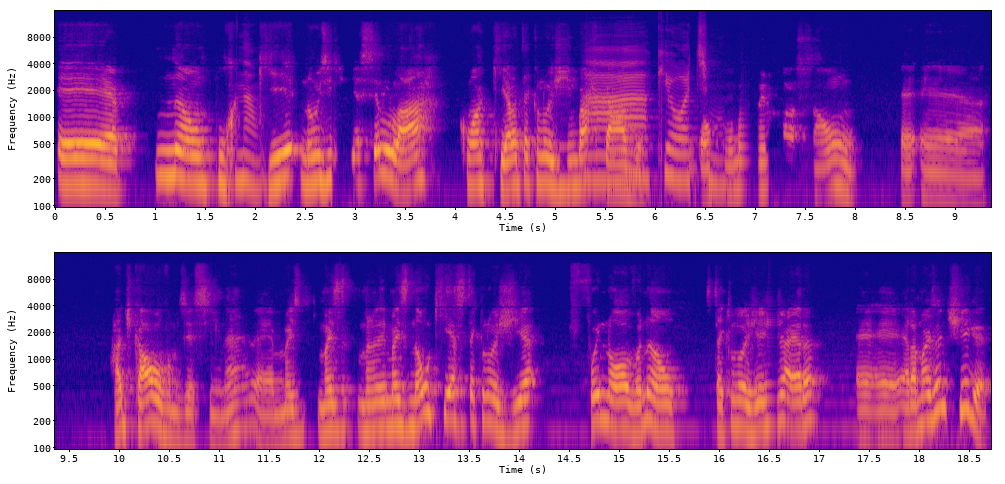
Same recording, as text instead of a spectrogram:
É, não, porque não. não existia celular com aquela tecnologia embarcada. Ah, que ótimo. Então foi uma inovação é, é, radical, vamos dizer assim, né? É, mas, mas, mas não que essa tecnologia foi nova, não. Essa tecnologia já era, é, é era mais antiga.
